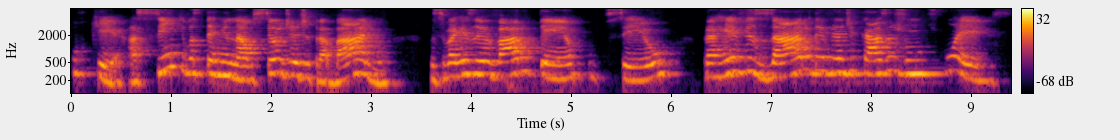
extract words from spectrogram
Porque assim que você terminar o seu dia de trabalho, você vai reservar o tempo seu para revisar o dever de casa juntos com eles.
